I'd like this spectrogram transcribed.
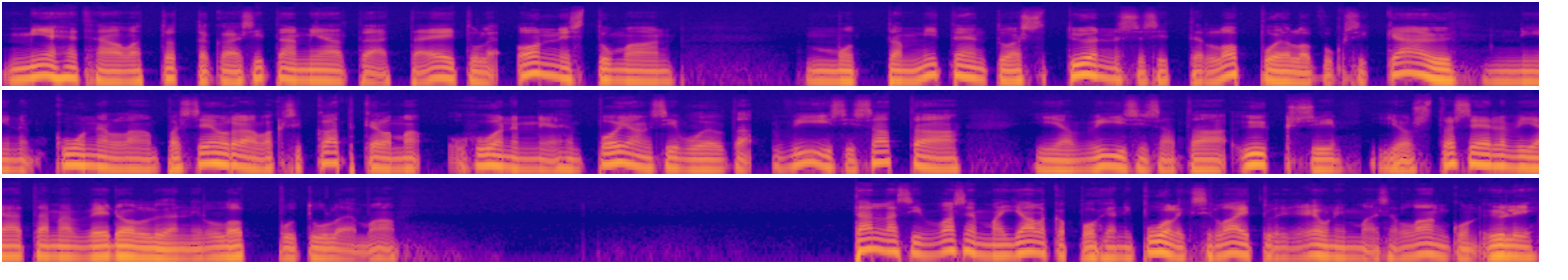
Miehethän ovat totta kai sitä mieltä, että ei tule onnistumaan, mutta miten tuossa työnnössä sitten loppujen lopuksi käy, niin kuunnellaanpa seuraavaksi katkelma huonemiehen pojan sivuilta 500 ja 501, josta selviää tämä vedonlyönnin lopputulema. Tälläsin vasemman jalkapohjani puoliksi laiturin reunimmaisen lankun yli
